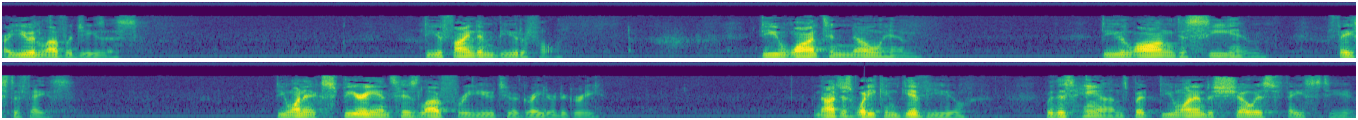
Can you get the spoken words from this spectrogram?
Are you in love with Jesus? Do you find Him beautiful? Do you want to know Him? Do you long to see Him face to face? Do you want to experience His love for you to a greater degree? Not just what He can give you with His hands, but do you want Him to show His face to you?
